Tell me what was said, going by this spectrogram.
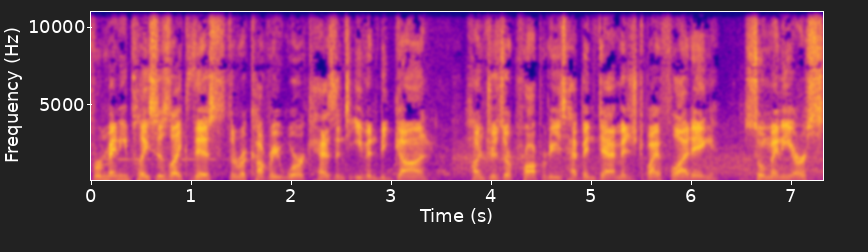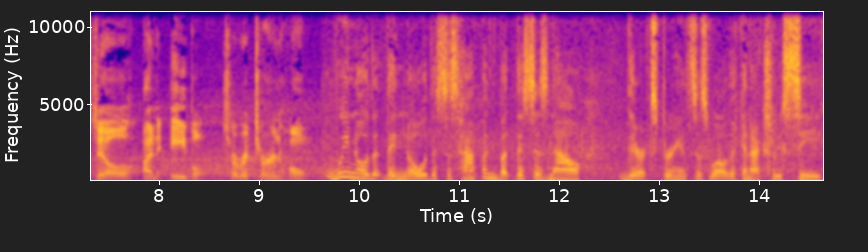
For many places like this, the recovery work hasn't even begun. Hundreds of properties have been damaged by flooding, so many are still unable to return home. We know that they know this has happened, but this is now their experience as well. They can actually see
